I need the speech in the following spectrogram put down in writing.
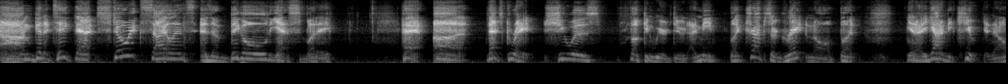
I'm gonna take that stoic silence as a big old yes, buddy. Hey, uh, that's great. She was fucking weird, dude. I mean, like, traps are great and all, but, you know, you gotta be cute, you know?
